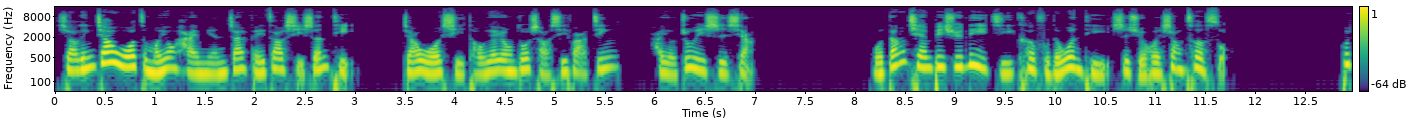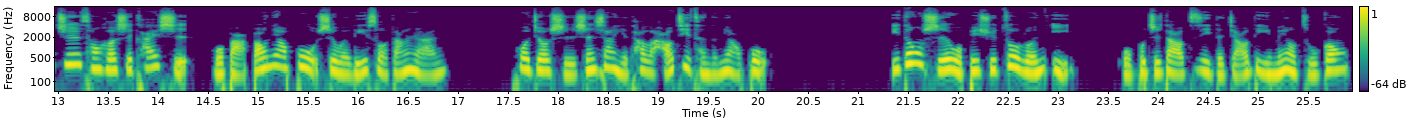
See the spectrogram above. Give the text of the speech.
小林教我怎么用海绵沾肥皂洗身体，教我洗头要用多少洗发精，还有注意事项。我当前必须立即克服的问题是学会上厕所。不知从何时开始，我把包尿布视为理所当然，获救时身上也套了好几层的尿布。移动时，我必须坐轮椅。我不知道自己的脚底没有足弓，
